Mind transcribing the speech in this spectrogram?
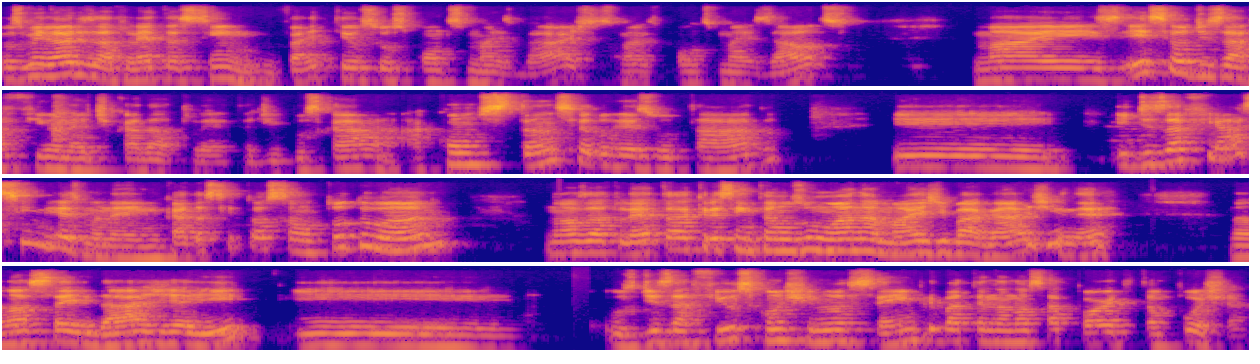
os melhores atletas, sim, vai ter os seus pontos mais baixos, mais pontos mais altos, mas esse é o desafio né, de cada atleta, de buscar a constância do resultado e, e desafiar a si mesmo, né? Em cada situação, todo ano, nós atletas acrescentamos um ano a mais de bagagem, né? Na nossa idade aí, e os desafios continuam sempre batendo na nossa porta. Então, poxa,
